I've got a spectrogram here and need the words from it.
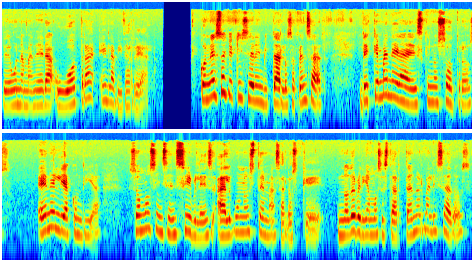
de una manera u otra en la vida real. Con eso yo quisiera invitarlos a pensar de qué manera es que nosotros, en el día con día, somos insensibles a algunos temas a los que no deberíamos estar tan normalizados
